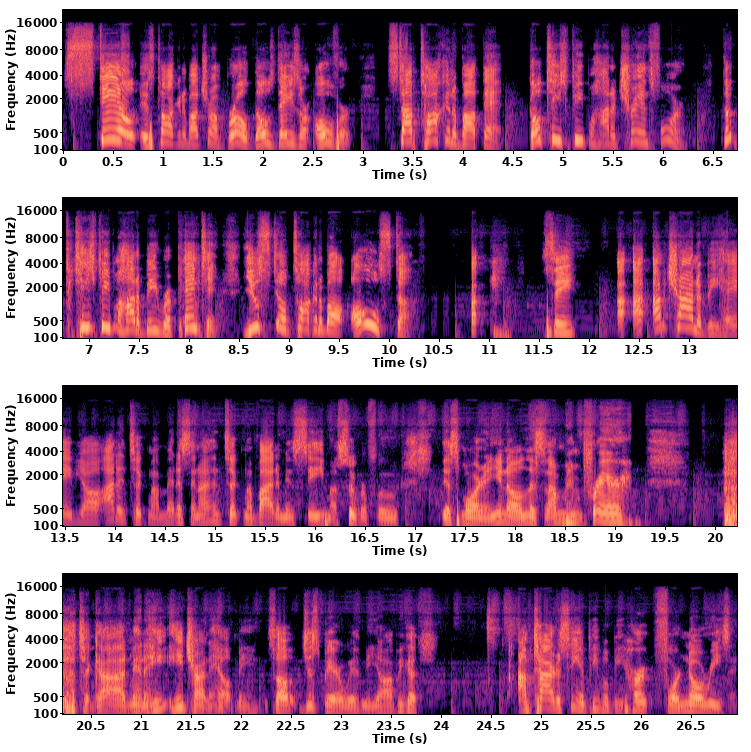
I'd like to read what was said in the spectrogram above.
Still is talking about Trump. Bro, those days are over. Stop talking about that. Go teach people how to transform. Teach people how to be repentant. You still talking about old stuff. Uh, see, I, am trying to behave, y'all. I didn't took my medicine. I didn't took my vitamin C, my superfood this morning. You know, listen, I'm in prayer to God, man. He he trying to help me. So just bear with me, y'all, because I'm tired of seeing people be hurt for no reason.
